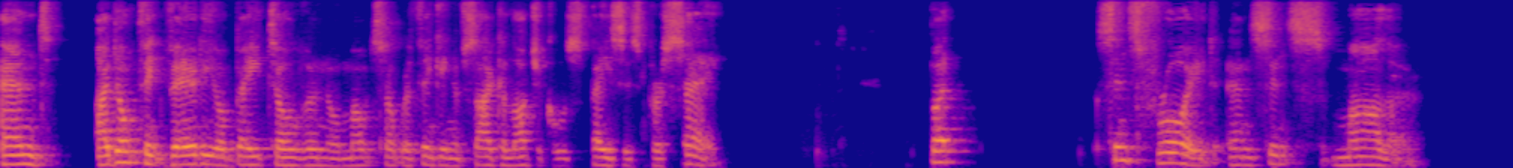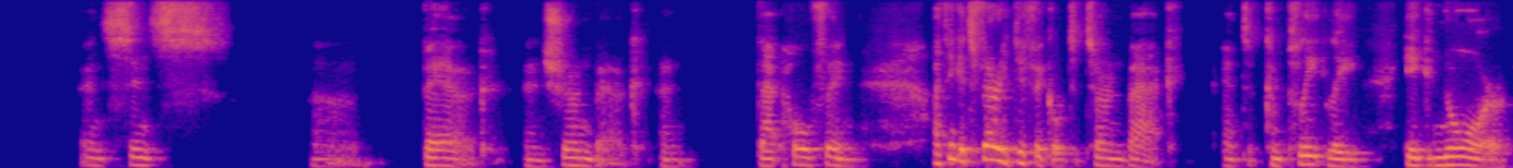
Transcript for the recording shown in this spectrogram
And I don't think Verdi or Beethoven or Mozart were thinking of psychological spaces per se. But since Freud and since Mahler and since uh, Berg and Schoenberg and that whole thing, I think it's very difficult to turn back and to completely ignore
